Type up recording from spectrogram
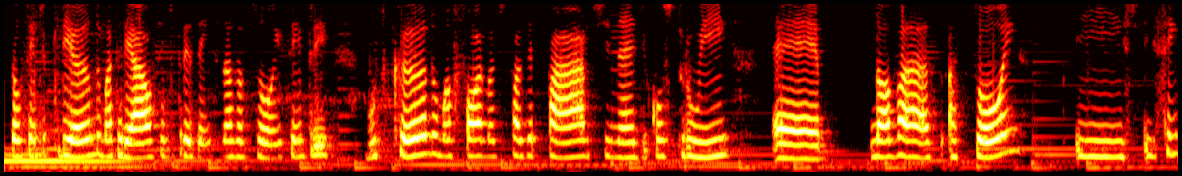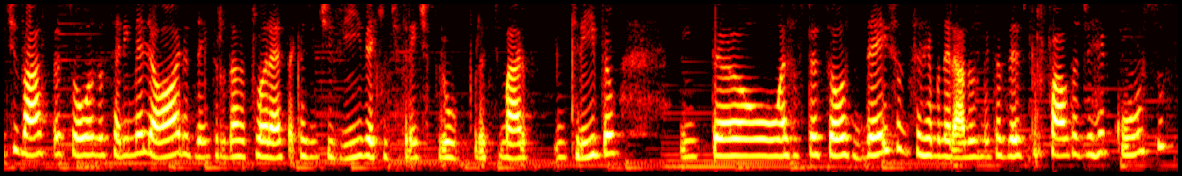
estão sempre criando material, sempre presentes nas ações, sempre buscando uma forma de fazer parte, né, de construir é, novas ações e incentivar as pessoas a serem melhores dentro da floresta que a gente vive aqui de frente para esse mar incrível. Então, essas pessoas deixam de ser remuneradas muitas vezes por falta de recursos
